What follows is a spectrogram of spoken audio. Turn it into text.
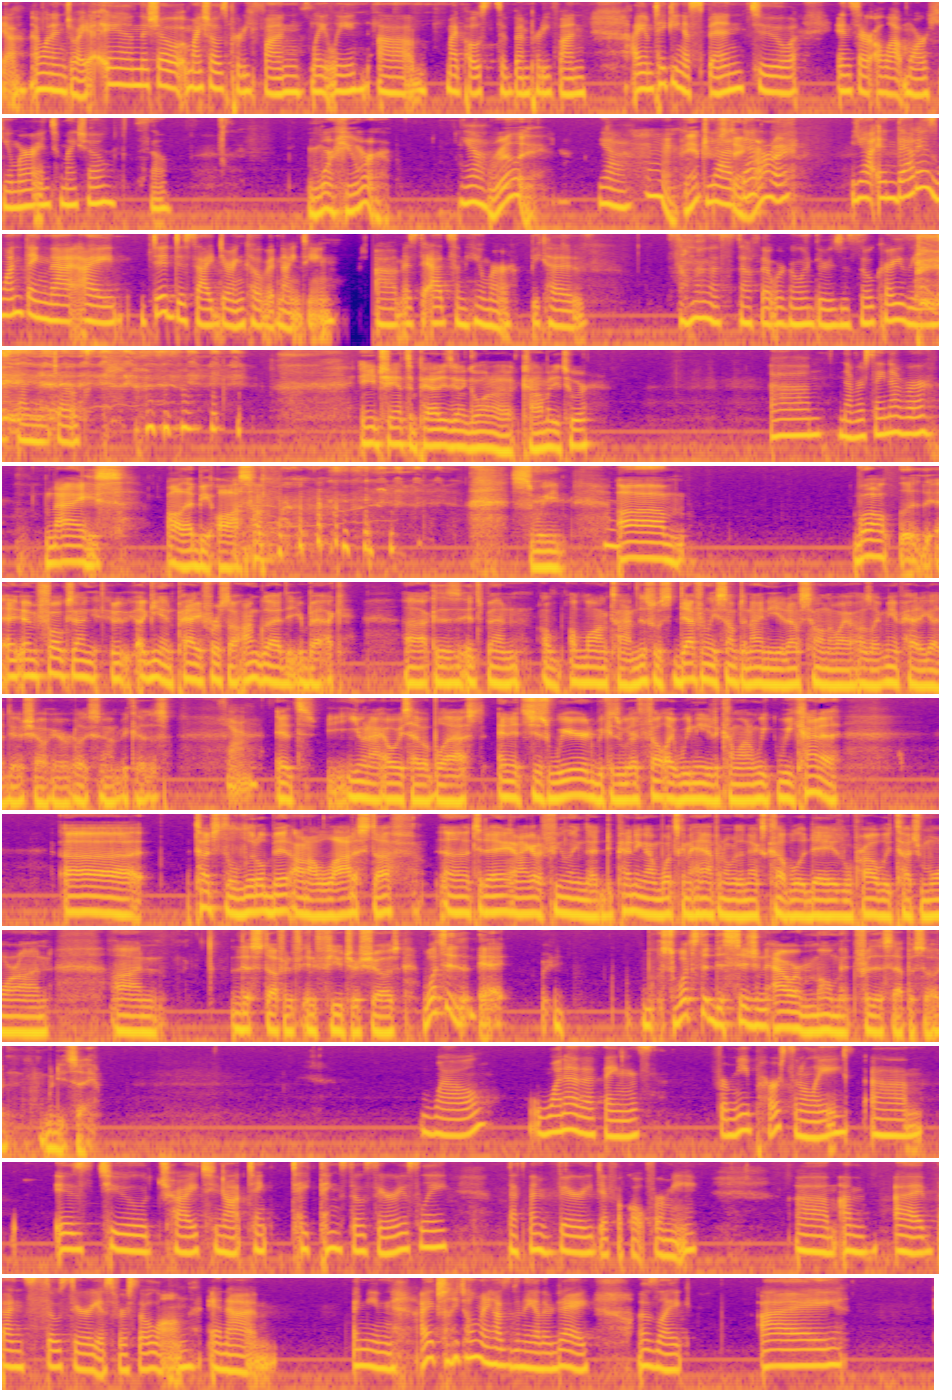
yeah, I want to enjoy it. And the show, my show is pretty fun lately. Um, my posts have been pretty fun. I am taking a spin to insert a lot more humor into my show. So, More humor. yeah, Really? yeah, Hmm, interesting. that- All right. yeah. And that is one thing that I did decide during COVID 19 um, is to add some humor because some of the stuff that we're going through is just so crazy. I just gotta make jokes. Any chance that Patti's going to go on a comedy tour? Um, never say never. Nice. Oh, that'd be awesome. Sweet. Um. Well, uh, and folks, again, Patti. First off, I'm glad that you're back because it's, it's been a, a long time. This was definitely something I needed. I was telling the wife, I was like, me and Patty got to do a show here really soon because Yeah. it's you and I always have a blast, and it's just weird because we I felt like we needed to come on. We we kind of uh, touched touched a little bit on a lot of stuff uh, today, and I got a feeling that depending on what's going to happen over the next couple of days, we'll probably touch more on on this stuff in, in future shows. What's it? So, what's the decision hour moment for this episode? Would you say? Well, one of the things for me personally um, is to try to not take take things so seriously. That's been very difficult for me. Um, I'm I've been so serious for so long, and um, I mean, I actually told my husband the other day, I was like, I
